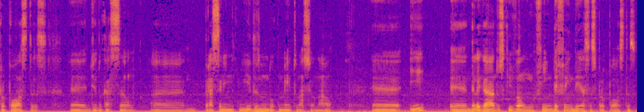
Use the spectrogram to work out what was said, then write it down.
propostas é, de educação ah, para serem incluídas num documento nacional é, e é, delegados que vão, enfim, defender essas propostas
